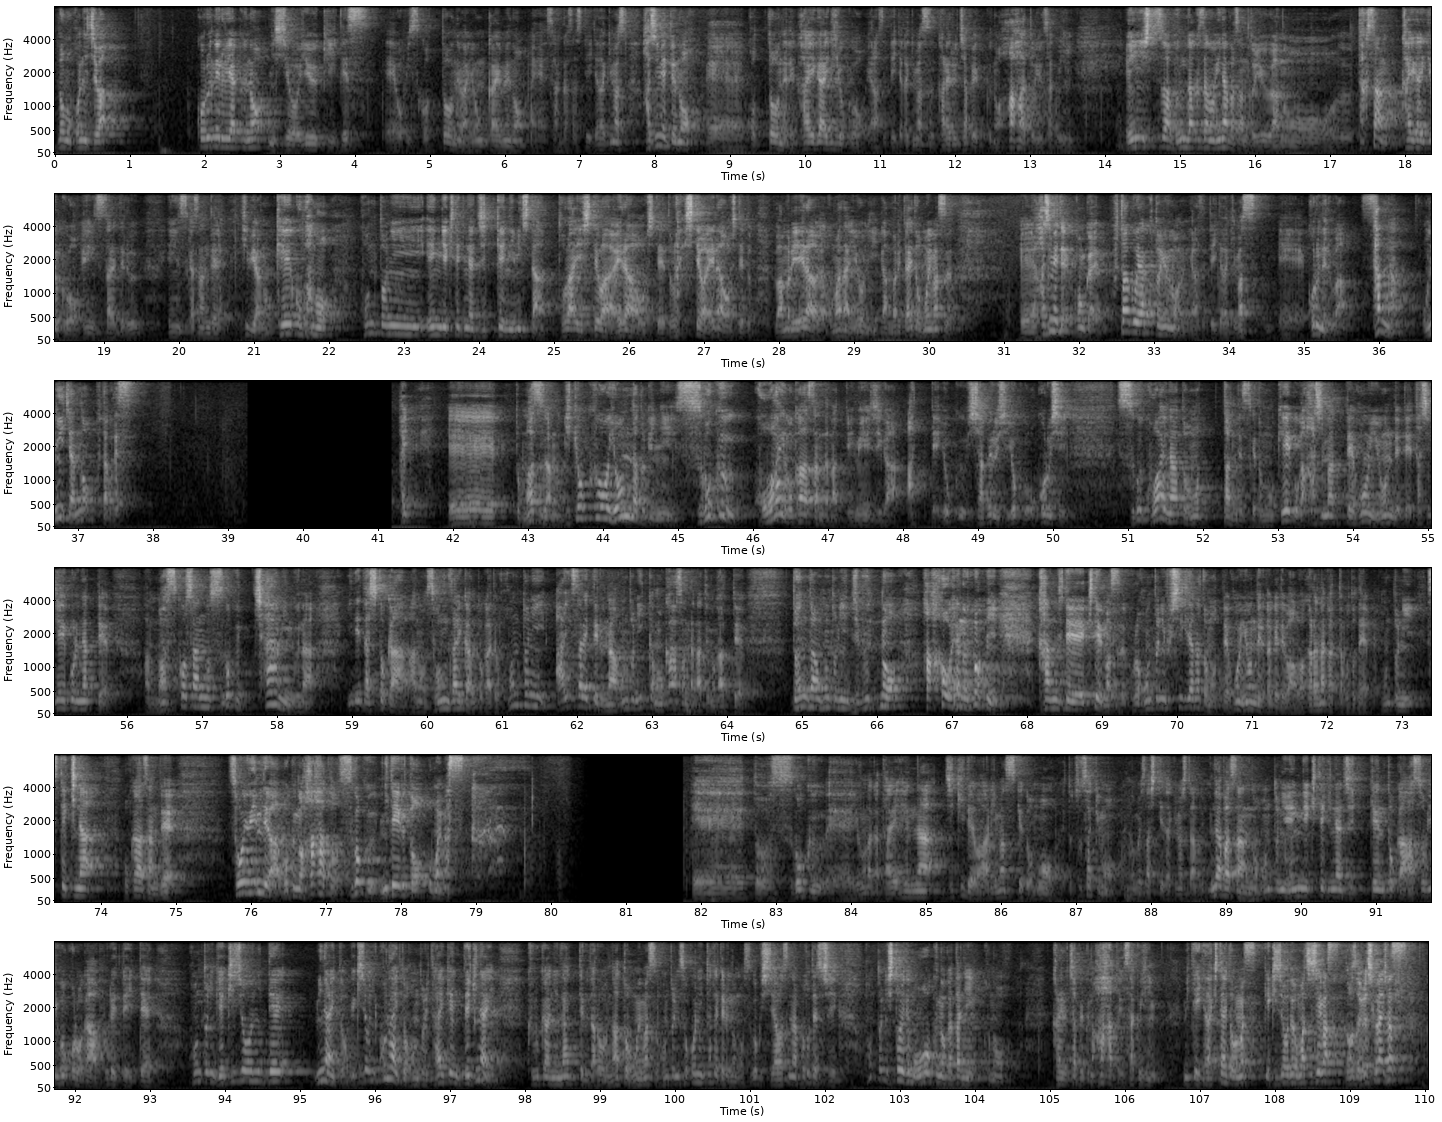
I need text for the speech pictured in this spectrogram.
どうもこんにちは。コルネル役の西尾裕樹です、えーオフィスコットーネは4回目の、えー参加させていただきます。初めての、えーコットーネで海外戯曲をやらせていただきます。カレル・チャペックの「母」という作品。演出は文学座の稲葉さんという、あのーたくさん海外戯曲を演出されてる演出家さんで日々あの稽古場も本当に演劇的な実験に満ちたトライしてはエラーをしてトライしてはエラーをしてとあんまりエラーが込まないように頑張りたいと思います、えー初めて今回双子役というのをやらせていただきます、えーコルネルは三男お兄ちゃんの双子です。はい。えーっとまずあの戯曲を読んだ時にすごく怖いお母さんだなっていうイメージがあってよくしゃべるしよく怒るしすごい怖いなと思ったんですけども稽古が始まって本読んでて立ち稽古になってあの益子さんのすごくチャーミングないでたちとかあの存在感とかで本当に愛されてるな本当に一家のお母さんだなっていうのがあってだんだん本当に自分の母親のように感じてきています。これは本当に不思議だなと思って本読んでるだけでは分からなかったことで本当に素敵なお母さんでそういう意味では僕の母とすごく似ていると思います。とすごく、えー世の中大変な時期ではありますけども、えっと、ちょっとさっきも述べさせていただきました稲葉さんの本当に演劇的な実験とか遊び心が溢れていて本当に劇場にで見ないと劇場に来ないと本当に体験できない空間になってるだろうなと思います。本当にそこに立ててるのもすごく幸せなことですし本当に一人でも多くの方にこのカレル・チャペックの母という作品見ていただきたいと思います。劇場でお待ちしています。どうぞよろしくお願いします。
